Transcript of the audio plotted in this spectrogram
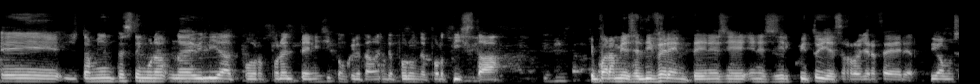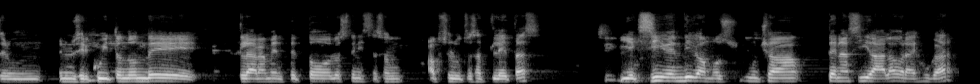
eh, yo también pues tengo una, una debilidad por, por el tenis y concretamente por un deportista que para mí es el diferente en ese, en ese circuito y es Roger Federer. Digamos, en un, en un circuito en donde claramente todos los tenistas son absolutos atletas y exhiben, digamos, mucha tenacidad a la hora de jugar.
